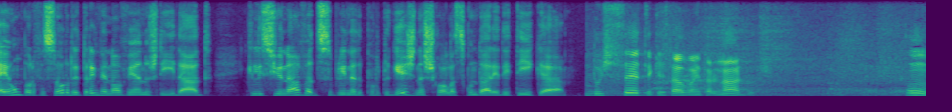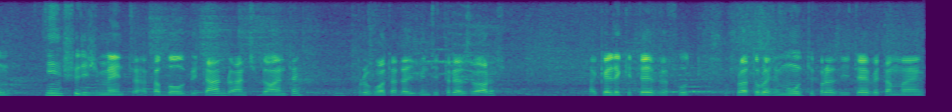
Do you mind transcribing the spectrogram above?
é um professor de 39 anos de idade que lecionava a disciplina de português na escola secundária de Tica. Dos sete que estavam internados, um, infelizmente, acabou obitando antes de ontem, por volta das 23 horas. Aquele que teve fraturas múltiplas e teve também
